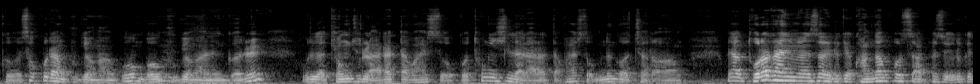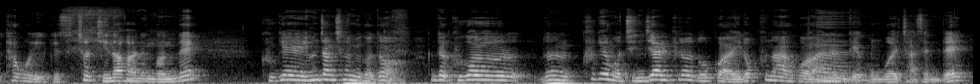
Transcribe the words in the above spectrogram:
그 석굴암 구경하고 뭐 구경하는 거를 우리가 경주를 알았다고 할 수 없고 통일신라를 알았다고 할 수 없는 것처럼 그냥 돌아다니면서 이렇게 관광버스 앞에서 이렇게 타고 이렇게 스쳐 지나가는 건데 그게 현장 체험이거든. 근데 그거는 크게 뭐 진지할 필요도 없고 아 이렇구나 하고 하는 게 공부의 자세인데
